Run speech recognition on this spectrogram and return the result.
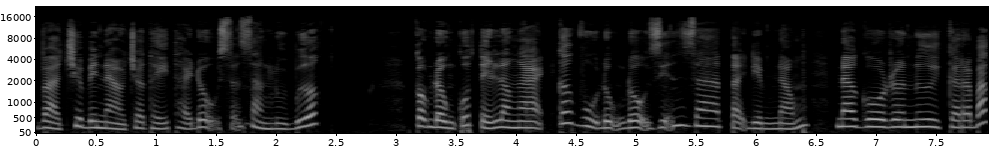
và chưa bên nào cho thấy thái độ sẵn sàng lùi bước. Cộng đồng quốc tế lo ngại các vụ đụng độ diễn ra tại điểm nóng Nagorno-Karabakh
